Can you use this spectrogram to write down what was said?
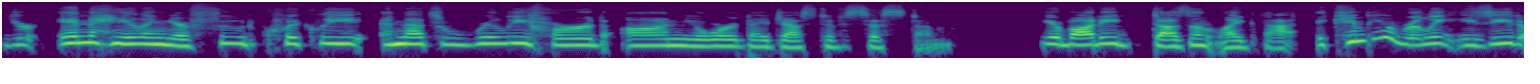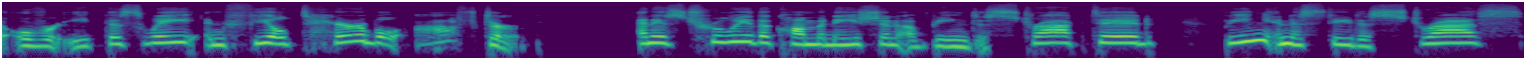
you're inhaling your food quickly, and that's really hard on your digestive system. Your body doesn't like that. It can be really easy to overeat this way and feel terrible after. And it's truly the combination of being distracted, being in a state of stress,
